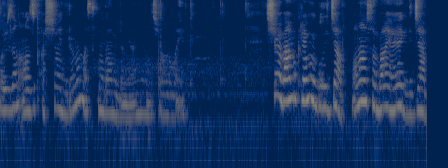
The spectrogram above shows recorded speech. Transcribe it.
O yüzden azıcık aşağı indiriyorum ama sıkmaya devam ediyorum yani yanlış anlamayın. Şimdi ben bu kremi uygulayacağım. Ondan sonra banyoya gideceğim.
